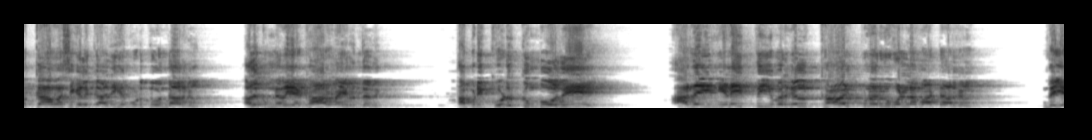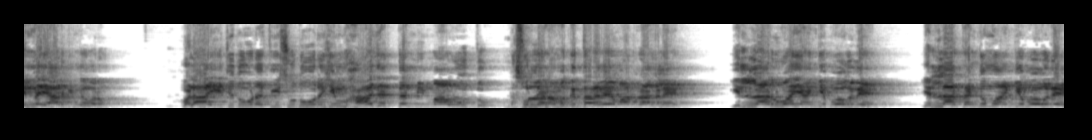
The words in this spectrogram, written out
மக்காவாசிகளுக்கு அதிகம் கொடுத்து வந்தார்கள். அதுக்கும் நிறைய காரணம் இருந்தது. அப்படி கொடுக்கும் போது அதை நினைத்து இவர்கள் காழ்ப்புணர்வு கொள்ள மாட்டார்கள். இந்த எண்ணெய் யாருக்குங்க வரும்? வலா எஜிதூன ஃபீ சுதூரிஹிம் ஹாஜத்தன் மிம்மா ஊத்து. ரசூல்லா நமக்கு தரவே மாட்டாங்களே எல்லா ரூபாயும் அங்கே போகுதே. எல்லா தங்கமும் அங்கே போகுதே.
